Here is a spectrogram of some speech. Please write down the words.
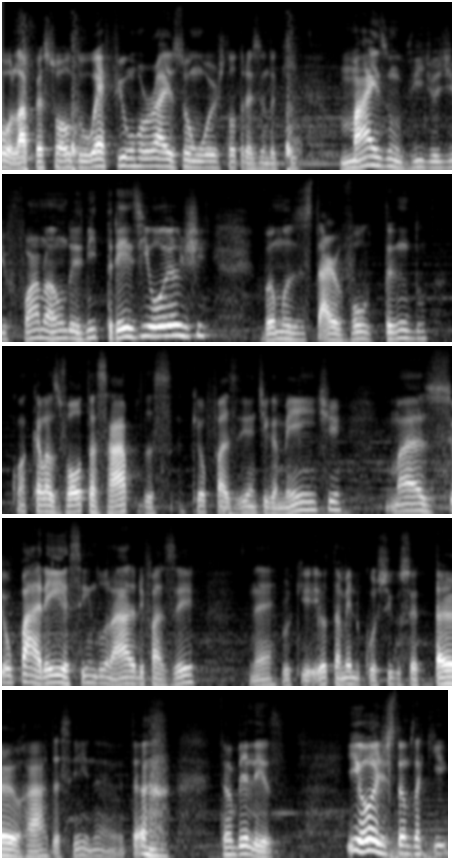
Olá pessoal do F1 Horizon, hoje estou trazendo aqui mais um vídeo de Fórmula 1 2013 e hoje vamos estar voltando com aquelas voltas rápidas que eu fazia antigamente, mas eu parei assim do nada de fazer, né, porque eu também não consigo ser tão rápido assim, né, então, então beleza. E hoje estamos aqui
